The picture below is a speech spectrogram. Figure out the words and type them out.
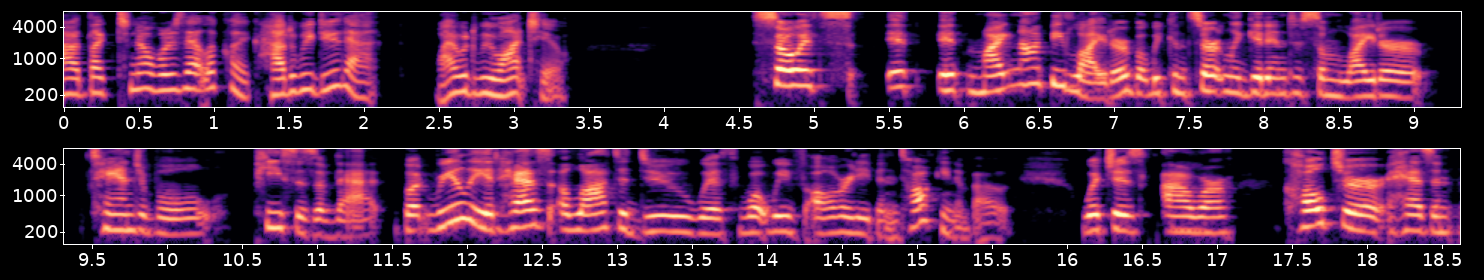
I'd like to know what does that look like? How do we do that? Why would we want to? So it's it it might not be lighter, but we can certainly get into some lighter, tangible pieces of that. But really, it has a lot to do with what we've already been talking about, which is mm-hmm. our culture has an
